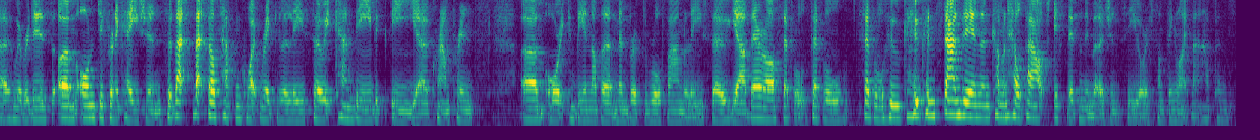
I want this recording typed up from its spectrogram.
uh, whoever it is, um, on different occasions. So that that does happen quite regularly. So it can be the, the uh, crown prince. Um, or it can be another member of the royal family. So yeah, there are several, several, several who who can stand in and come and help out if there's an emergency or if something like that happens.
